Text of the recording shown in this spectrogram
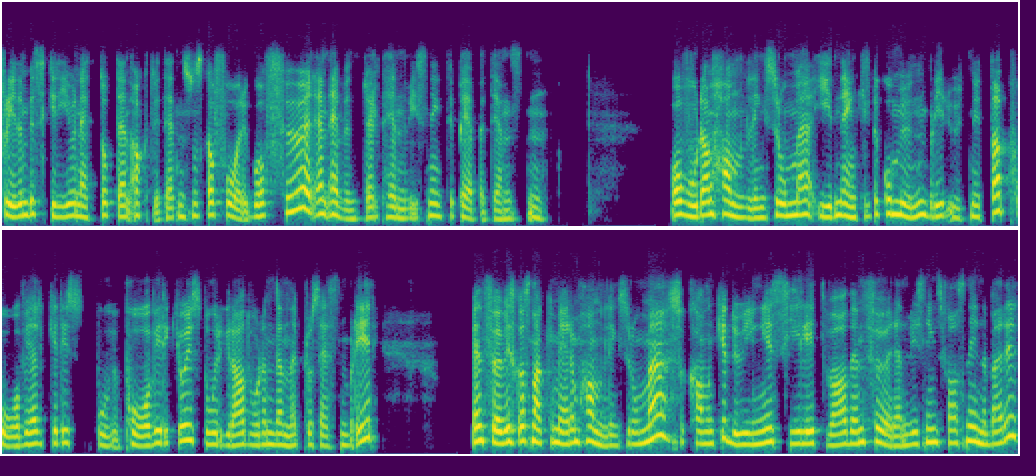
fordi den beskriver nettopp den aktiviteten som skal foregå før en eventuelt henvisning til PP-tjenesten. Og hvordan handlingsrommet i den enkelte kommunen blir utnytta, påvirker, påvirker, jo i stor grad hvordan denne prosessen blir. Men før vi skal snakke mer om handlingsrommet, så kan ikke du Inger si litt hva den førhenvisningsfasen innebærer?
